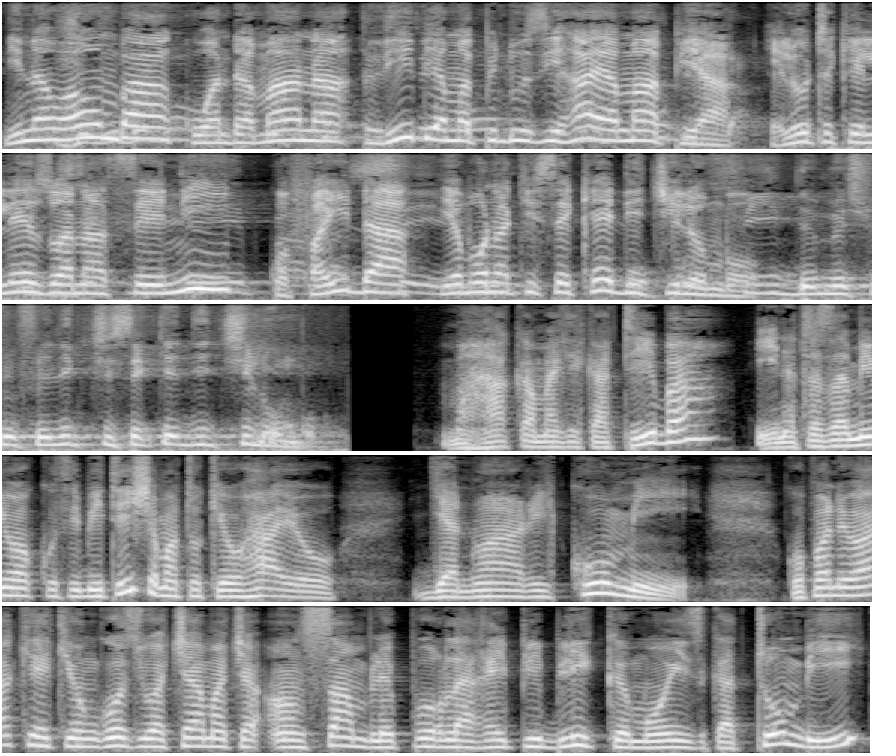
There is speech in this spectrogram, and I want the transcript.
ninawaomba kuandamana dhidi ya mapinduzi haya mapya yaliyotekelezwa na Seni kwa faida ya bwana Chisekedi Chilombo. Mahakama ya kikatiba inatazamiwa kuthibitisha matokeo hayo Januari 10. Kwa upande wake kiongozi wa chama cha Ensemble pour la Republique Moise Katumbi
